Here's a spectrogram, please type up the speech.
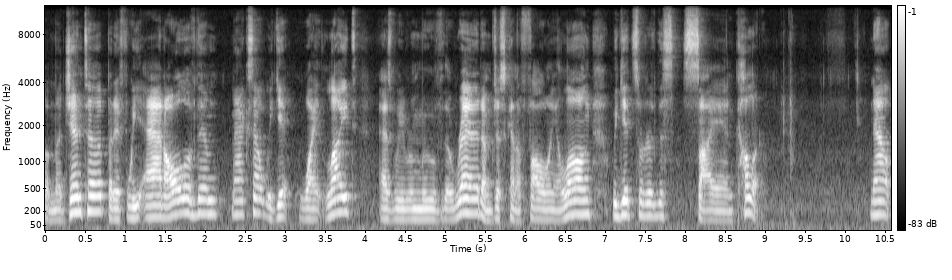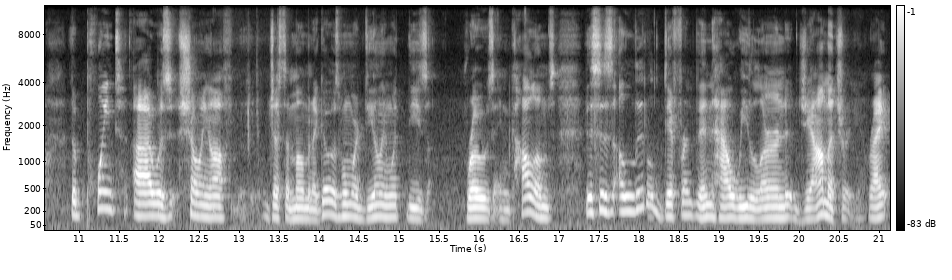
a, magenta, but if we add all of them max out, we get white light. As we remove the red, I'm just kind of following along, we get sort of this cyan color. Now, the point I was showing off just a moment ago is when we're dealing with these rows and columns, this is a little different than how we learned geometry, right?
